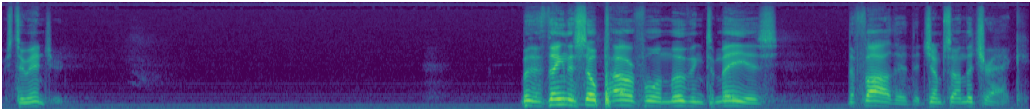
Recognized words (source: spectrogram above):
He was too injured. But the thing that's so powerful and moving to me is the father that jumps on the track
